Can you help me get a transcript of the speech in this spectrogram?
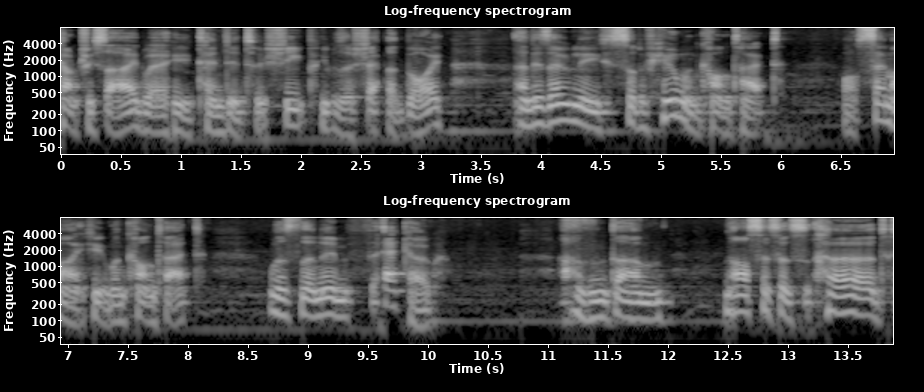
countryside where he tended to sheep. He was a shepherd boy. And his only sort of human contact, or semi human contact, was the nymph Echo. And um, Narcissus heard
